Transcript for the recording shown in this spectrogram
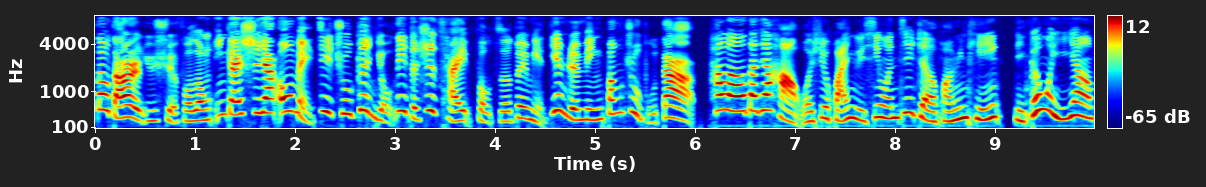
道达尔与雪佛龙应该施压欧美祭出更有力的制裁，否则对缅甸人民帮助不大。Hello，大家好，我是环宇新闻记者黄云婷，你跟我一样。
